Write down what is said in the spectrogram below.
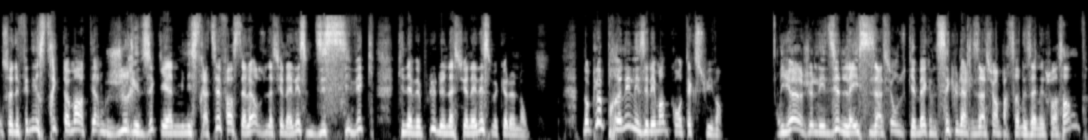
se définir strictement en termes juridiques et administratifs. Hein, C'était l'heure du nationalisme dit civique qui n'avait plus de nationalisme que le nom. Donc là, prenez les éléments de contexte suivants. Il y a, je l'ai dit, une laïcisation du Québec, une sécularisation à partir des années 60.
